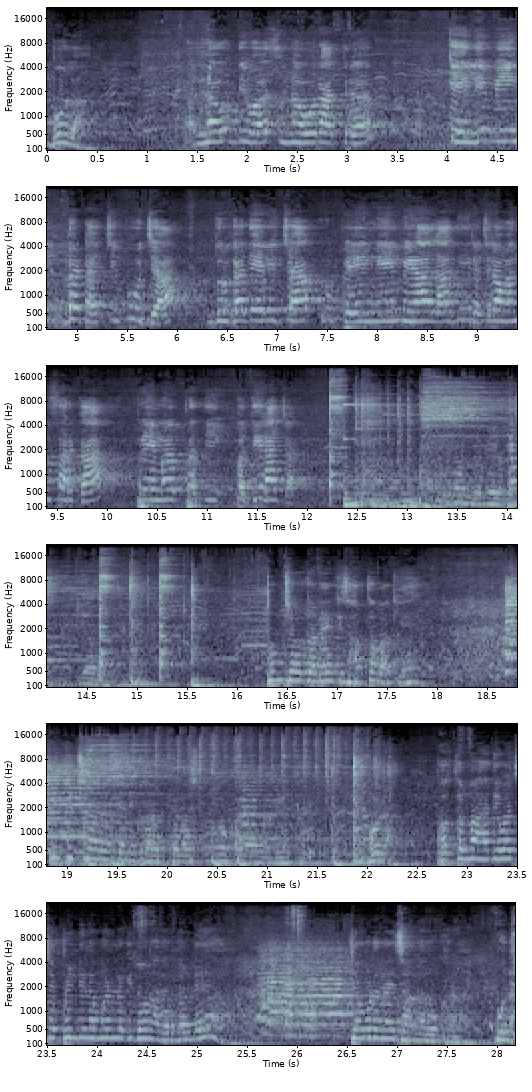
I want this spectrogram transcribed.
बोला. नऊ दिवस नऊ रात्र केली मी घटाची पूजा. दुर्गादेवीच्या कृपेने मिळाला धीरजरावांसारखा प्रेमळ प्रति या बघा. तुमच्यावर का बँकेचा हप्ता बाकी आहे? किती चार त्यांनी खराब केला असतो. करायला लागले. बोला. फक्त महादेवाच्या पिंडीला म्हणलं की दोन हजार दंड या. तेवढं नाही सांगणार उखाणा बोला.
